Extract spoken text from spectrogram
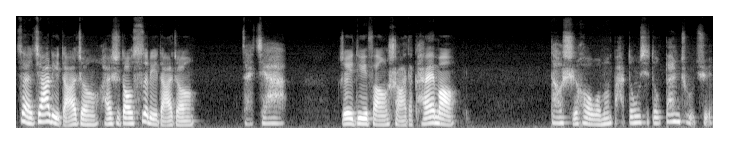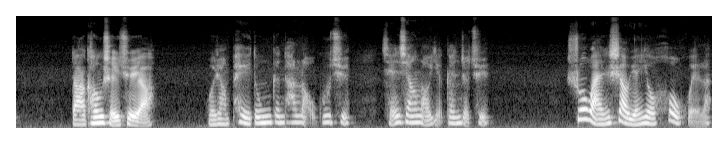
在家里打整还是到寺里打整？在家。这地方耍得开吗？到时候我们把东西都搬出去。大坑谁去呀？我让佩东跟他老姑去，钱香老也跟着去。说完，少元又后悔了，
